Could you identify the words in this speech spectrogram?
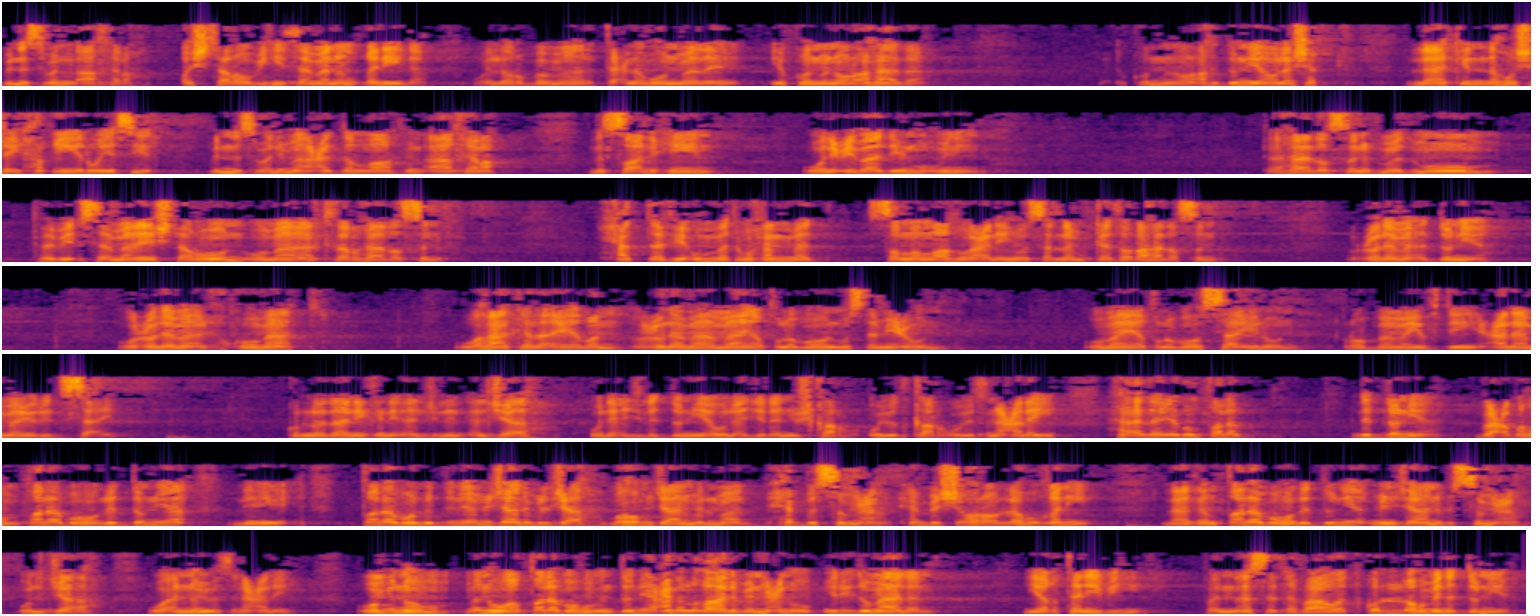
بالنسبة للآخرة. واشتروا به ثمنا قليلا وإلا ربما تعلمون ماذا يكون من وراء هذا. يكون من وراء الدنيا ولا شك. لكنه شيء حقير ويسير بالنسبة لما أعد الله في الآخرة للصالحين ولعباده المؤمنين. فهذا الصنف مذموم فبئس ما يشترون وما أكثر هذا الصنف. حتى في أمة محمد صلى الله عليه وسلم كثر هذا الصنف. علماء الدنيا وعلماء الحكومات وهكذا أيضا علماء ما يطلبه المستمعون. وما يطلبه السائلون ربما يفتي على ما يريد السائل. كل ذلك لأجل الجاه ولأجل الدنيا ولأجل أن يشكر ويذكر ويثنى عليه. هذا أيضا طلب للدنيا. بعضهم طلبه للدنيا طلبه للدنيا من جانب الجاه ما هو من جانب المال. يحب السمعة يحب الشهرة ولا هو غني لكن طلبه للدنيا من جانب السمعة والجاه وأنه يثنى عليه. ومنهم من هو طلبه من الدنيا على الغالب المعلوم يريد مالا. يغتني به. فالناس تتفاوت كله من الدنيا.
